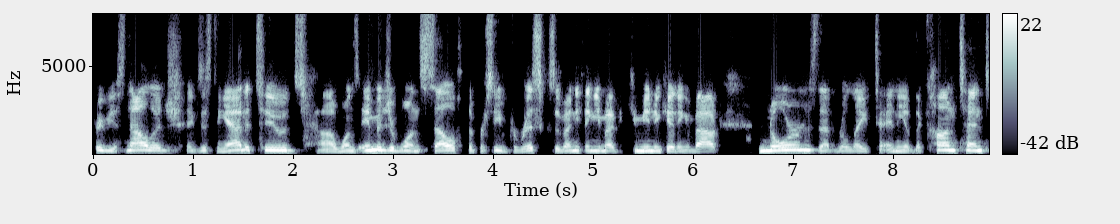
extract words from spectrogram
previous knowledge, existing attitudes, uh, one's image of oneself, the perceived risks of anything you might be communicating about, norms that relate to any of the content,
